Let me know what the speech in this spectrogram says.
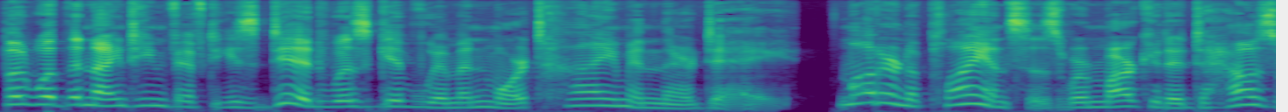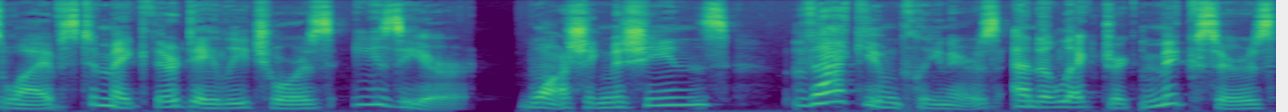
But what the 1950s did was give women more time in their day. Modern appliances were marketed to housewives to make their daily chores easier. Washing machines, vacuum cleaners, and electric mixers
